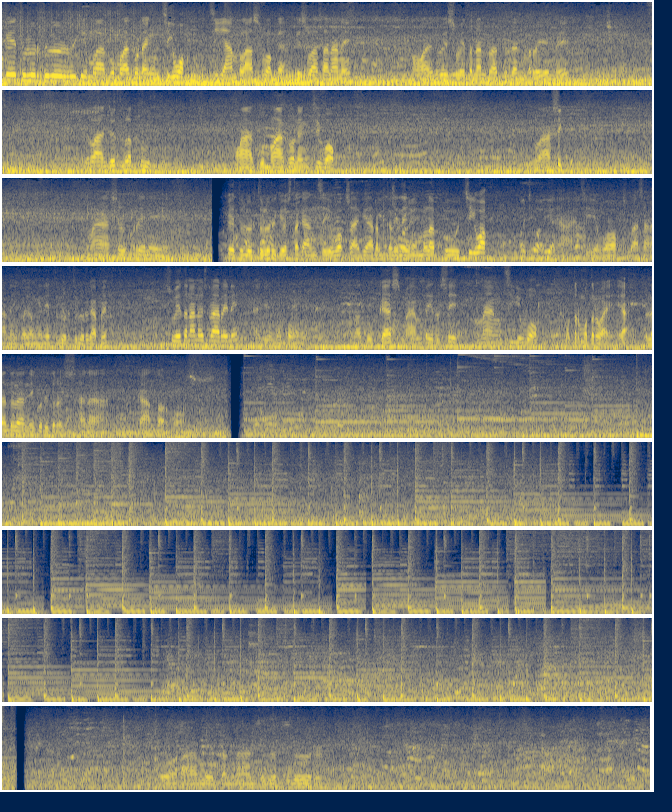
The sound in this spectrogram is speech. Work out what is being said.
Oke dulur-dulur iki mlaku-mlaku neng Ciwok, Ciamplas Wok ya. Iki suasanane. Oh, ini wis suwe tenan ra dolan mrene. Iki lanjut mlebu. Mlaku-mlaku neng Ciwok. Wah, asik. Masuk mrene. Oke dulur-dulur iki wis tekan Ciwok saiki arep keliling mlebu Ciwok. Oh, Ciwok iya. Ya, Ciwok suasanane kaya ngene dulur-dulur kabeh. Suwe tenan wis ra rene. Iki mumpung ana tugas mampir sik nang Ciwok. Muter-muter wae ya. Dolan-dolan ikuti terus ana kantor pos. Rame tenan dulur-dulur.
